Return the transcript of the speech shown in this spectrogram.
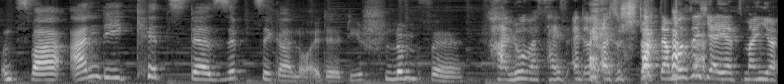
Und zwar an die Kids der 70er, Leute, die Schlümpfe. Hallo, was heißt? Also stopp, da muss ich ja jetzt mal hier.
